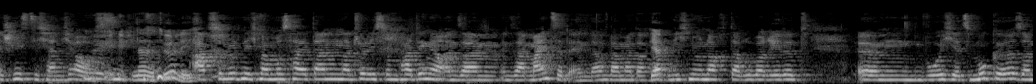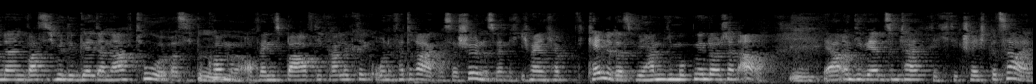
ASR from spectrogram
schließt sich ja nicht aus. Nee, nicht. Na, natürlich. Absolut nicht. Man muss halt dann natürlich so ein paar Dinge in seinem, in seinem Mindset ändern, weil man dann ja. halt nicht nur noch darüber redet, ähm, wo ich jetzt mucke, sondern was ich mit dem Geld danach tue, was ich mhm. bekomme. Mhm. Auch wenn ich es bar auf die Kralle kriege ohne Vertrag. Was ja schön ist, wenn ich, ich meine, ich, hab, ich kenne das, wir haben die Mucken in Deutschland auch. Mhm. Ja, und die werden zum Teil richtig schlecht bezahlt.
